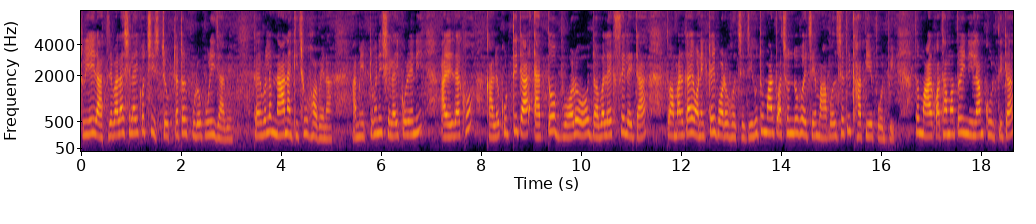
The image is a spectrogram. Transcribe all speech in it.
তুই এই রাত্রেবেলা সেলাই করছিস, চোখটা তোর পুরোপুরি যাবে। তো আমি বললাম, না না, কিছু হবে না। আমি একটুখানি সেলাই করে নিই। আর এই দেখো, কালো কুর্তিটা এত বড় ডবল এক্সেল এটা, তো আমার গায়ে অনেকটাই বড় হচ্ছে। যেহেতু মার পছন্দ হয়েছে, মা বলছে, তুই খাপিয়ে পরবি। তো মার কথা মতোই নিলাম কুর্তিটা।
